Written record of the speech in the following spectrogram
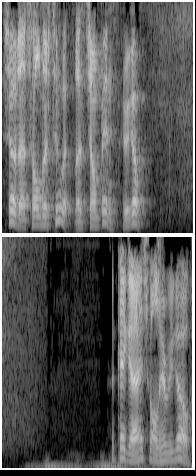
So that's all there's to it. Let's jump in. Here we go. Okay guys, well here we go.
